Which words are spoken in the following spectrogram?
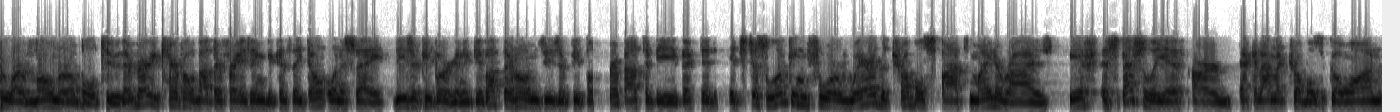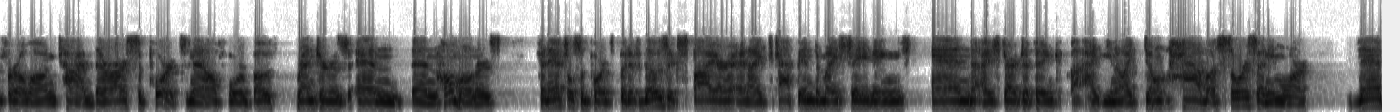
who are vulnerable to, they're very careful about their phrasing because they don't want to say, these are people who are going to give up their homes. These are people who are about to be evicted. It's just looking for where the trouble spots might arise if, especially if our economic troubles go on for a long time. There are supports now for both renters and, and homeowners financial supports. But if those expire and I tap into my savings and I start to think, I, you know, I don't have a source anymore, then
